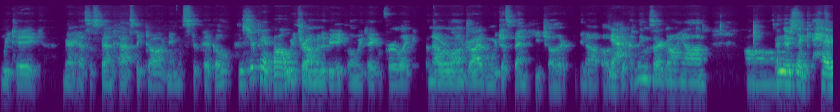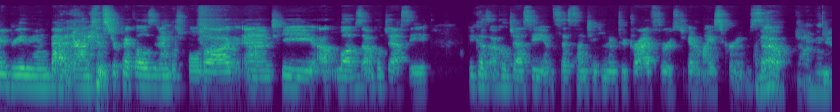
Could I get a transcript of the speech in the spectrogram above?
we take. Mary has this fantastic dog named Mr. Pickle. Mr. Pickle. We throw him in a vehicle and we take him for like an hour long drive and we just vent each other, you know, about Yeah. different things that are going on. Um, And there's like heavy breathing in the background. Mr. Pickle's is an English bulldog, and he uh, loves Uncle Jesse because Uncle Jesse insists on taking him through drive-throughs to get him ice cream. So Yeah. I mean,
